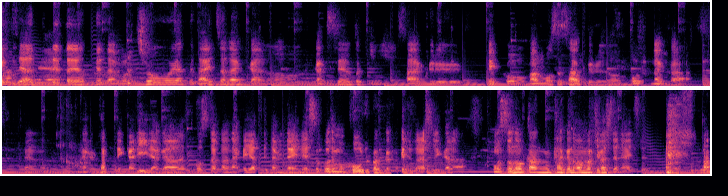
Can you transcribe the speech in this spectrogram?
きますやって。た、やってた。もう超やってた。あいつはなんかあの、学生の時にサークル、結構マンモスサークルの、おなんか、あのなんかキャプテンかリーダーがボスだからなんかやってたみたいで、そこでもうコールばっかかけてたらしいから、もうその感覚のまんま来ましたね、あいつ。あ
